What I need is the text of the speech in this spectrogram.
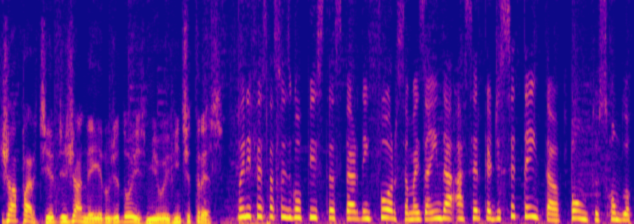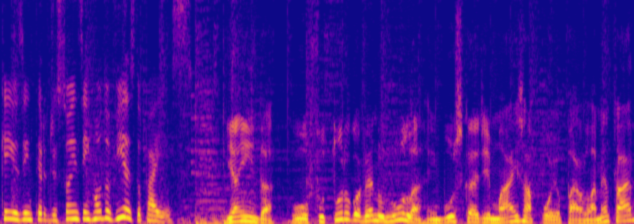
já a partir de janeiro de 2023. Manifestações golpistas perdem força, mas ainda há cerca de 70 pontos com bloqueios e interdições em rodovias do país. E ainda, o futuro governo Lula em busca de mais apoio parlamentar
